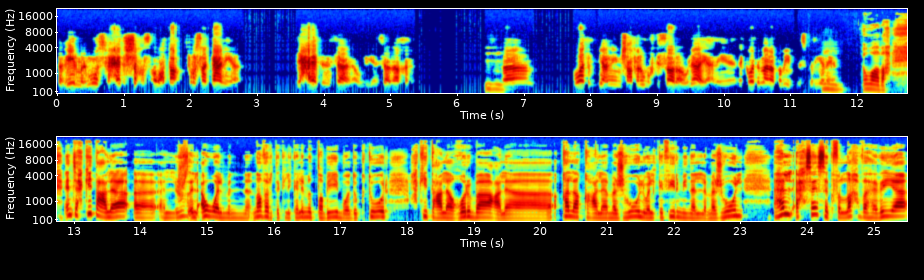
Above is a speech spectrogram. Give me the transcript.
تغيير ملموس في حياة الشخص أو أعطاء فرصة ثانية لحياة إنسان أو لإنسان آخر. رواتب يعني مش عارفه لو باختصار أو لا يعني لكن هذا معنى طبيب بالنسبة لي أنا يعني. واضح. أنت حكيت على الجزء الأول من نظرتك لكلمة طبيب ودكتور حكيت على غربة على قلق على مجهول والكثير من المجهول. هل إحساسك في اللحظة هذه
